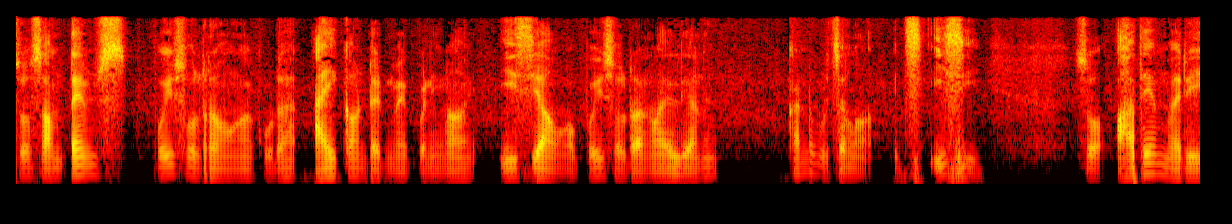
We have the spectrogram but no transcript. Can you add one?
ஸோ சம்டைம்ஸ் பொய் சொல்கிறவங்க கூட ஐ கான்டாக்ட் மேக் பண்ணிங்கன்னா ஈஸியாக அவங்க பொய் சொல்கிறாங்களா இல்லையான்னு கண்டுபிடிச்சிடலாம். இட்ஸ் ஈஸி ஸோ அதே மாதிரி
